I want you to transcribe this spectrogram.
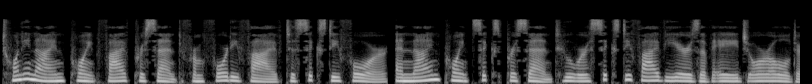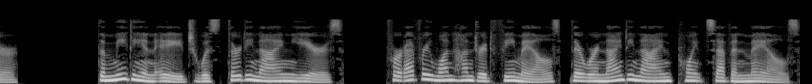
29.5% from 45 to 64, and 9.6% who were 65 years of age or older. The median age was 39 years. For every 100 females, there were 99.7 males.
